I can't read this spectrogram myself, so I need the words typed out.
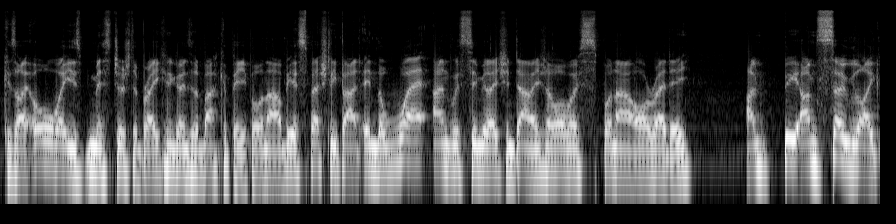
Because I always misjudge the braking and go into the back of people. And that'll be especially bad in the wet and with simulation damage. I've almost spun out already. I'm be I'm so like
